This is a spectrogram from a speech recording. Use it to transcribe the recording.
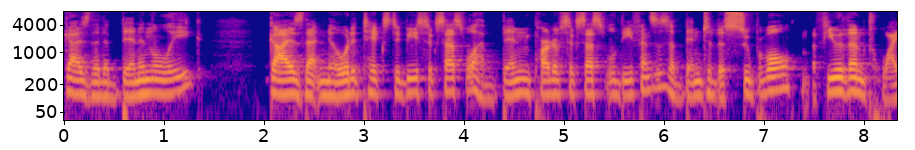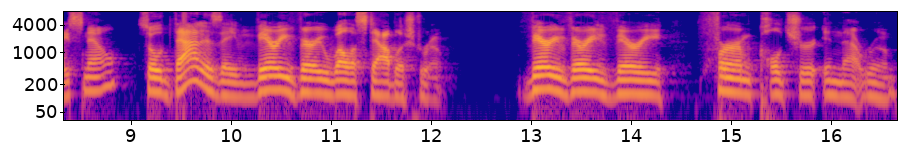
guys that have been in the league, guys that know what it takes to be successful, have been part of successful defenses, have been to the Super Bowl, a few of them twice now. So that is a very, very well established room. Very, very, very firm culture in that room.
